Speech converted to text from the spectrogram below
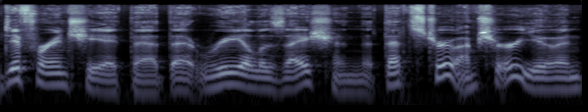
differentiate that, that realization that that's true. I'm sure you and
